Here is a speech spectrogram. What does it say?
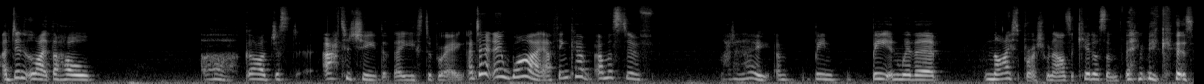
I didn't like the whole oh god, just attitude that they used to bring. I don't know why. I think I, I must have I don't know. I'm been beaten with a nice brush when I was a kid or something because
